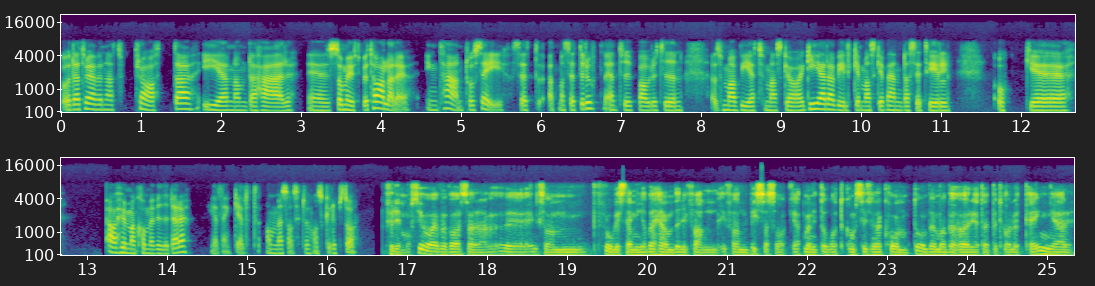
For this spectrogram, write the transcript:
Och där tror jag även att prata igenom det här eh, som utbetalare internt hos sig. Så att man sätter upp en typ av rutin, alltså man vet hur man ska agera, vilka man ska vända sig till och ja, hur man kommer vidare helt enkelt om en sån situation skulle uppstå. För det måste ju vara, även vara sådana eh, liksom, frågeställningar. Vad händer ifall, ifall vissa saker, att man inte återkommer till sina konton? Vem har behörighet att betala ut pengar?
